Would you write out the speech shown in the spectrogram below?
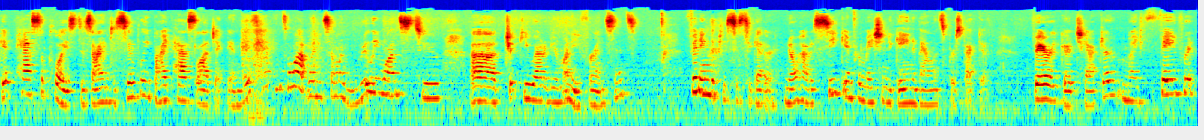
Get past the ploys designed to simply bypass logic. And this happens a lot when someone really wants to uh, trick you out of your money, for instance. Fitting the pieces together. Know how to seek information to gain a balanced perspective. Very good chapter. My favorite,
